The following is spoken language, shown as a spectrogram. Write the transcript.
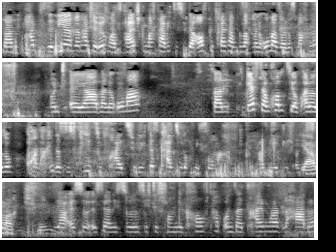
dann hat diese Lehrerin hat ja irgendwas falsch gemacht, habe ich das wieder aufgetrennt, habe gesagt, meine Oma soll das machen. Und äh, ja, meine Oma, dann gestern kommt sie auf einmal so, oh Marie, das ist viel zu freizügig, das kannst du doch nicht so machen. Also wirklich. Und Ja, so, nicht schlimm. ja, es ist ja nicht so, dass ich das schon gekauft habe und seit drei Monaten habe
